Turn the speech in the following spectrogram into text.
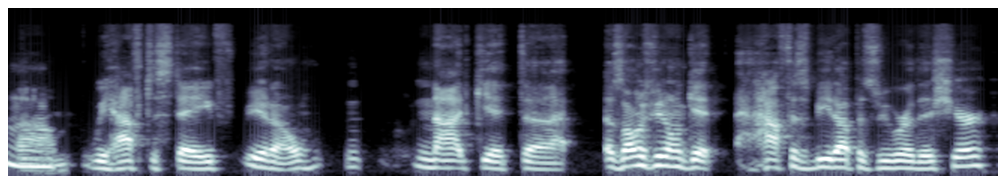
Mhm. Um, we have to stay, you know, not get uh, as long as we don't get half as beat up as we were this year.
